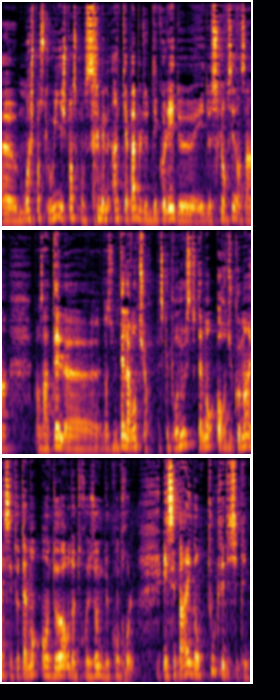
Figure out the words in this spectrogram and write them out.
Euh, Moi, je pense que oui, et je pense qu'on serait même incapable de décoller et de, se lancer euh, dans une telle aventure. Parce que pour nous, c'est totalement hors du commun et c'est totalement en dehors de notre zone de contrôle. Et c'est pareil dans toutes les disciplines.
